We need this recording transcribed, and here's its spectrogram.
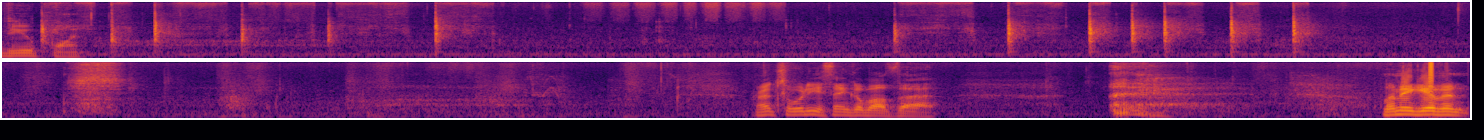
viewpoint. Right, so what do you think about that? Let me give an,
